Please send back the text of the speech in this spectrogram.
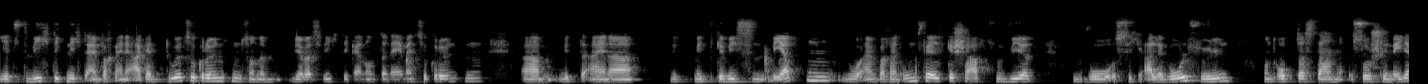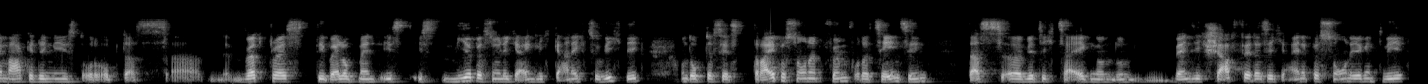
jetzt wichtig, nicht einfach eine Agentur zu gründen, sondern mir war es wichtig, ein Unternehmen zu gründen ähm, mit einer mit, mit gewissen Werten, wo einfach ein Umfeld geschaffen wird, wo sich alle wohlfühlen. Und ob das dann Social Media Marketing ist oder ob das äh, WordPress Development ist, ist mir persönlich eigentlich gar nicht so wichtig. Und ob das jetzt drei Personen, fünf oder zehn sind, das äh, wird sich zeigen. Und, und wenn ich schaffe, dass ich eine Person irgendwie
